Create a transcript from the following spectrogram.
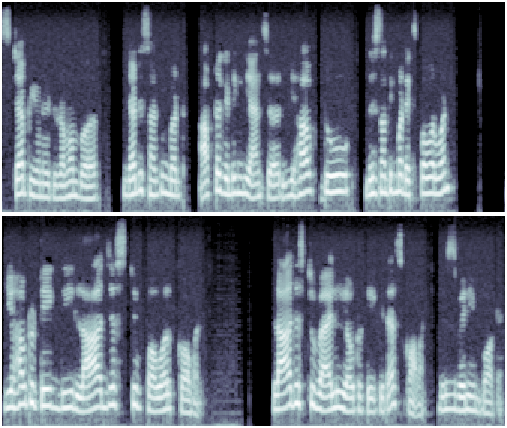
step you need to remember that is nothing but after getting the answer you have to this is nothing but x power 1 you have to take the largest power common. Largest value you have to take it as common. This is very important.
